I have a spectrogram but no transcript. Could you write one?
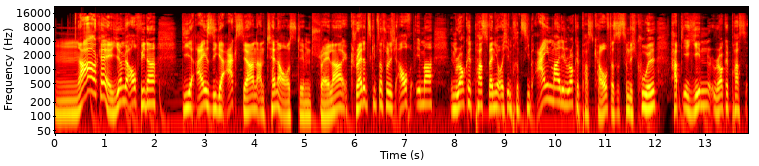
Hm, ah, okay. Hier haben wir auch wieder die eisige Axt, ja, eine Antenne aus dem Trailer. Credits gibt es natürlich auch immer im Rocket Pass, wenn ihr euch im Prinzip einmal den Rocket Pass kauft. Das ist ziemlich cool. Habt ihr jeden Rocket Pass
